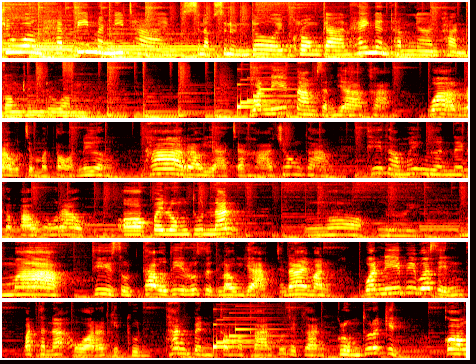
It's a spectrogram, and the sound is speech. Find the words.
ช่วง Happy Money Time สนับสนุนโดยโครงการให้เงินทำงานผ่านกองทุนรวม วันนี้ตามสัญญาค่ะ ว่าเราจะมาต่อเนื่อง ถ้าเราอยากจะหาช่องทางที่ทำให้เงินในกระเป๋าของเรา ออกไปลงทุนนั้น งอกเงยมากที่สุดเท่าที่รู้สึกเราอยากจะได้มัน วันนี้พี่วสินทร์วัฒนวรกิจคุณ ท่านเป็นกรรมการผู้จัดการกลุ่มธุรกิจกอง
